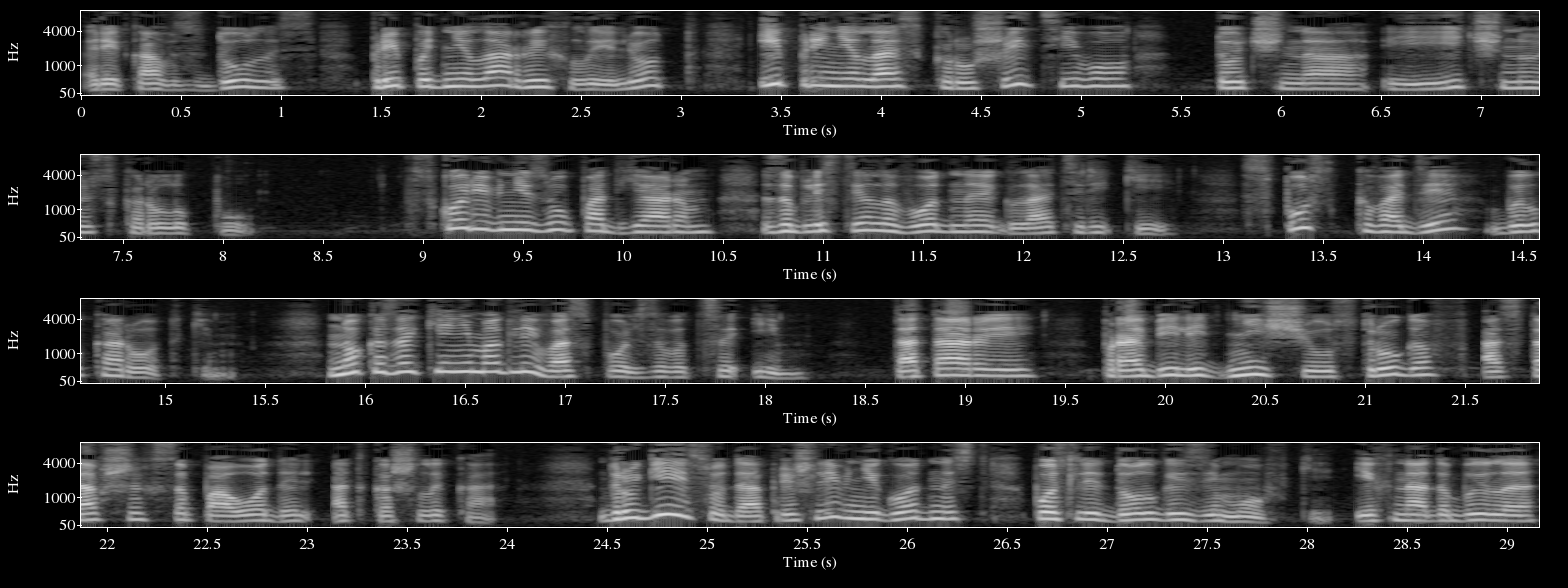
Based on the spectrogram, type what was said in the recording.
Река вздулась, приподняла рыхлый лед и принялась крушить его, точно яичную скорлупу. Вскоре внизу под яром заблестела водная гладь реки. Спуск к воде был коротким. Но казаки не могли воспользоваться им. Татары пробили днище у стругов, оставшихся поодаль от кошлыка. Другие суда пришли в негодность после долгой зимовки. Их надо было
